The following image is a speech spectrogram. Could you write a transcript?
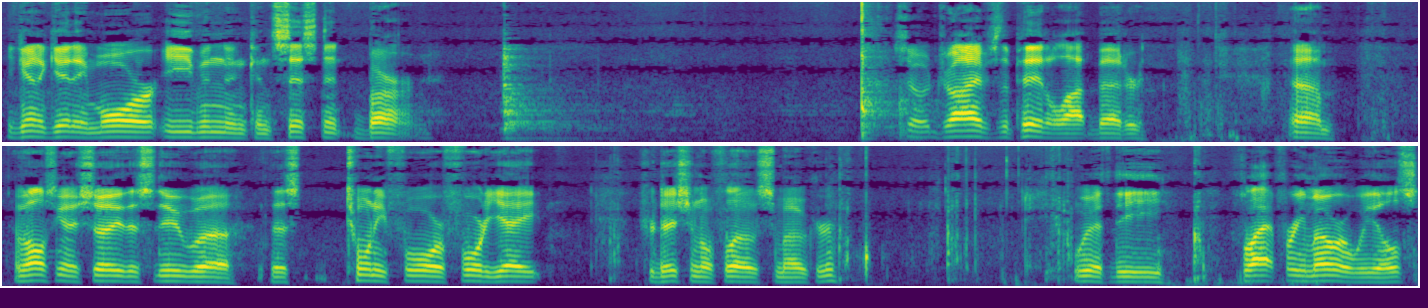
you're going to get a more even and consistent burn. So it drives the pit a lot better. Um, I'm also going to show you this new uh, this 2448 traditional flow smoker with the flat free mower wheels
